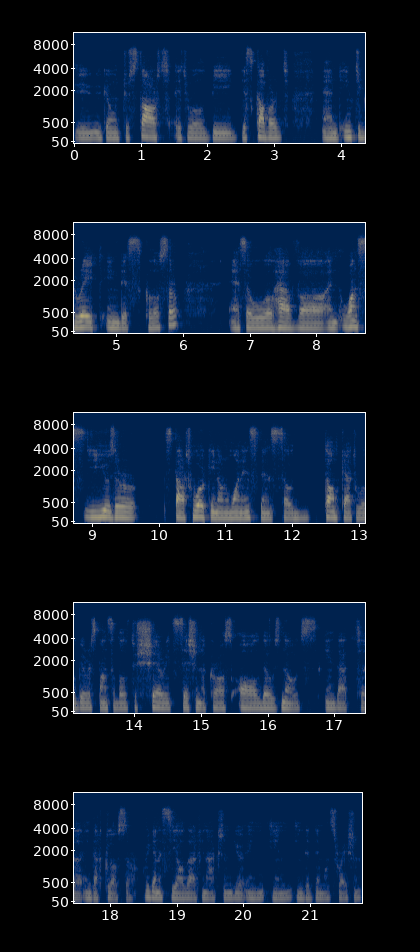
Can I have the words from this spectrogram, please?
you're going to start, it will be discovered and integrate in this cluster. And so we'll have, uh, and once the user starts working on one instance, so Tomcat will be responsible to share its session across all those nodes in that uh, in that cluster. We're going to see all that in action in, in, in the demonstration.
